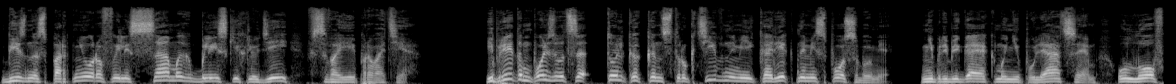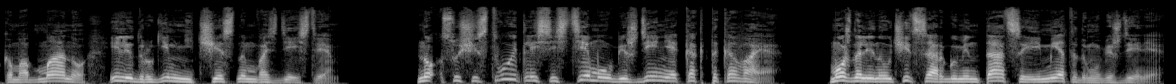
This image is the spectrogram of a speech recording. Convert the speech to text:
бизнес-партнеров или самых близких людей в своей правоте. И при этом пользоваться только конструктивными и корректными способами, не прибегая к манипуляциям, уловкам, обману или другим нечестным воздействиям. Но существует ли система убеждения как таковая? Можно ли научиться аргументации и методам убеждения?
